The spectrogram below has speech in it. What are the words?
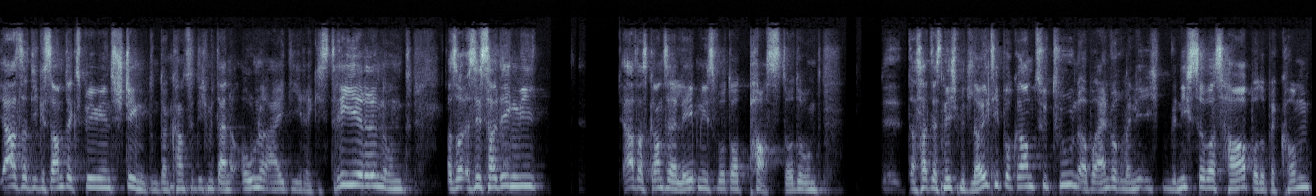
ja, also die gesamte Experience stimmt und dann kannst du dich mit deiner Owner-ID registrieren und also es ist halt irgendwie ja, das ganze Erlebnis, wo dort passt, oder? Und äh, das hat jetzt nicht mit Loyalty-Programm zu tun, aber einfach, wenn ich, wenn ich sowas habe oder bekomme,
